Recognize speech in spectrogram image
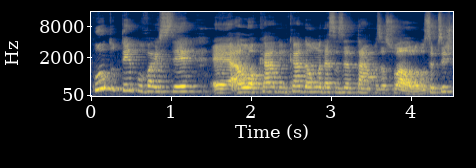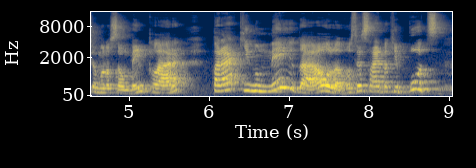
Quanto tempo vai ser é, alocado em cada uma dessas etapas da sua aula? Você precisa ter uma noção bem clara para que no meio da aula você saiba que, putz,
